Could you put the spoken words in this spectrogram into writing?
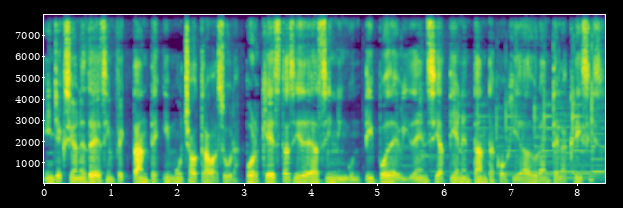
inyecciones de desinfectante y mucha otra basura. ¿Por qué estas ideas sin ningún tipo de evidencia tienen tanta acogida durante la crisis?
